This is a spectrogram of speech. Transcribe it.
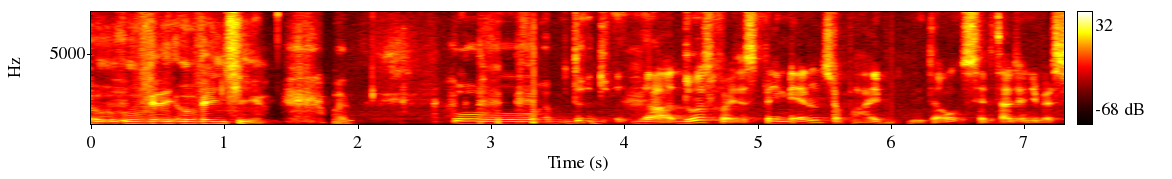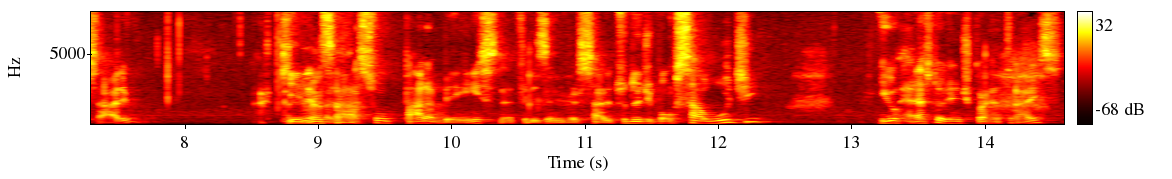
o, o, o ventinho. O, duas coisas. Primeiro, do seu pai. Então, se ele está de aniversário, aquele aniversário. abraço, parabéns, né? Feliz aniversário, tudo de bom. Saúde. E o resto a gente corre atrás.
